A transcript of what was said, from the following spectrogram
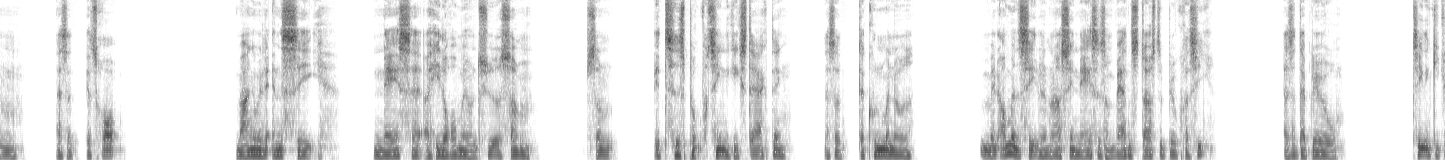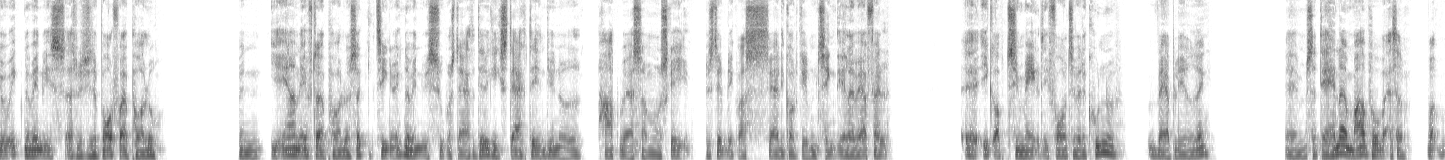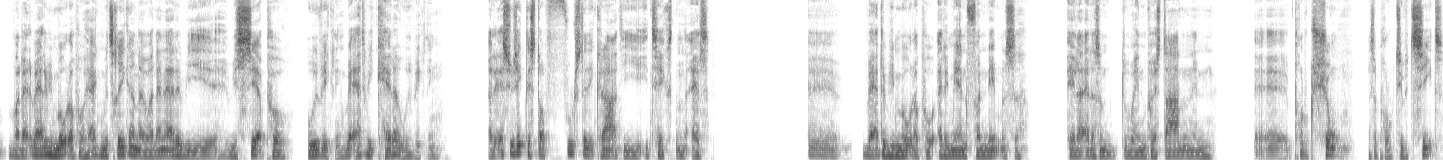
altså, jeg tror, mange vil anse NASA og hele rumeventyret som, som et tidspunkt, hvor tingene gik stærkt. Ikke? Altså, der kunne man noget. Men omvendt set vil man også se NASA som verdens største byråkrati. Altså, der blev jo... Tingene gik jo ikke nødvendigvis... Altså, hvis vi ser bort fra Apollo, men i æren efter Apollo, så gik tingene jo ikke nødvendigvis super stærkt. Og det, der gik stærkt, det endte jo noget hardware, som måske bestemt ikke var særlig godt gennemtænkt, eller i hvert fald øh, ikke optimalt i forhold til, hvad det kunne være blevet. Ikke? Øhm, så det handler jo meget på, altså, hvordan, hvad er det, vi måler på her? Ikke? Metrikkerne, hvordan er det, vi, øh, vi ser på udvikling? Hvad er det, vi kalder udvikling? Og det, jeg synes ikke, det står fuldstændig klart i, i teksten, at øh, hvad er det, vi måler på? Er det mere en fornemmelse? Eller er det, som du var inde på i starten, en øh, produktion, altså produktivitet?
